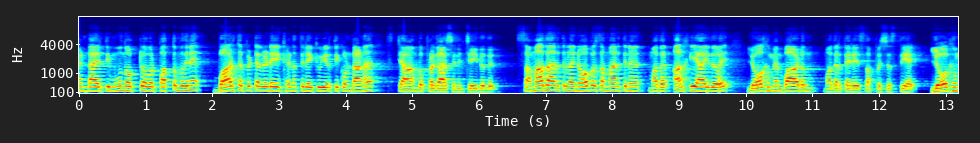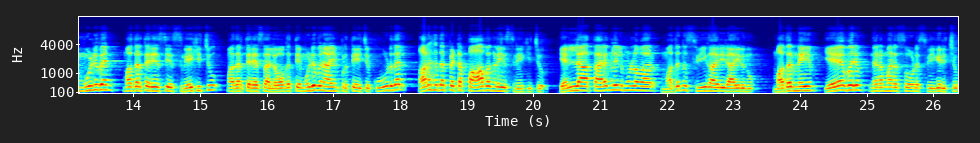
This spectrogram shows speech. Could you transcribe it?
രണ്ടായിരത്തി മൂന്ന് ഒക്ടോബർ പത്തൊമ്പതിന് വാഴ്ത്തപ്പെട്ടവരുടെ ഗണത്തിലേക്ക് ഉയർത്തിക്കൊണ്ടാണ് സ്റ്റാമ്പ് പ്രകാശനം ചെയ്തത്. സമാധാനത്തിനുള്ള നോബൽ സമ്മാനത്തിന് മദർ അർഹയായതോടെ ലോകമെമ്പാടും മദർ തെരേസ പ്രശസ്തിയായി. ലോകം മുഴുവൻ മദർ തെരേസയെ സ്നേഹിച്ചു. മദർ തെരേസ ലോകത്തെ മുഴുവനായും പ്രത്യേകിച്ച് കൂടുതൽ അർഹതപ്പെട്ട പാപങ്ങളെയും സ്നേഹിച്ചു. എല്ലാ തലങ്ങളിലുമുള്ളവർ മദറിന് സ്വീകാര്യരായിരുന്നു. മദറിനെയും ഏവരും നിറമനസ്സോടെ സ്വീകരിച്ചു.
